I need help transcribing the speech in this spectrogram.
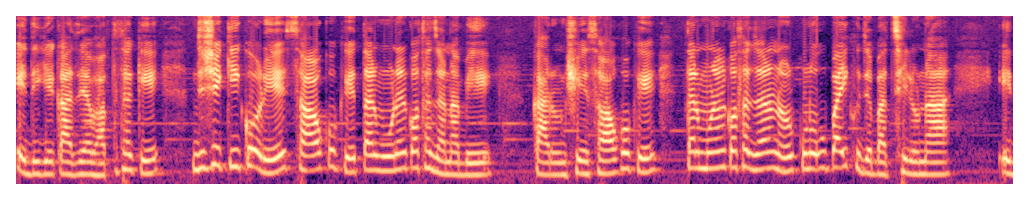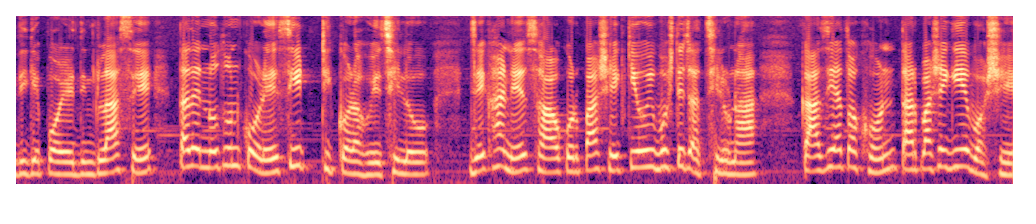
এদিকে কাজিয়া ভাবতে থাকে যে সে কী করে সাওকোকে তার মনের কথা জানাবে, কারণ সে সাওকোকে তার মনের কথা জানানোর কোনো উপায় খুঁজে পাচ্ছিল না। এদিকে পরের দিন ক্লাসে তাদের নতুন করে সিট ঠিক করা হয়েছিল, যেখানে সাওকোর পাশে কেউই বসতে চাচ্ছিল না। কাজিয়া তখন তার পাশে গিয়ে বসে,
